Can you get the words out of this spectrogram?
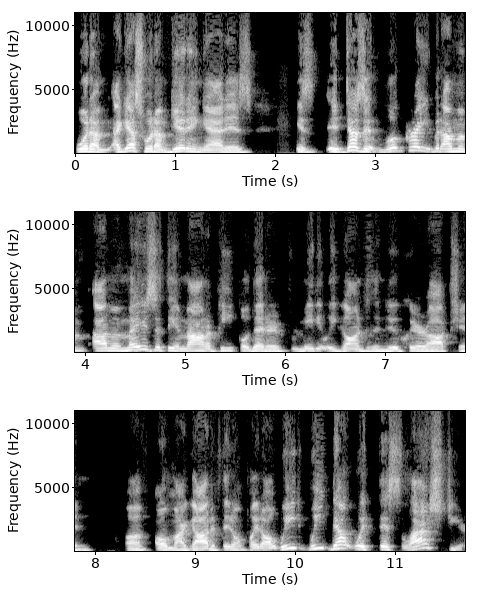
what I'm I guess what I'm getting at is is it doesn't look great, but I'm I'm amazed at the amount of people that have immediately gone to the nuclear option of oh my god if they don't play at all. We we dealt with this last year.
